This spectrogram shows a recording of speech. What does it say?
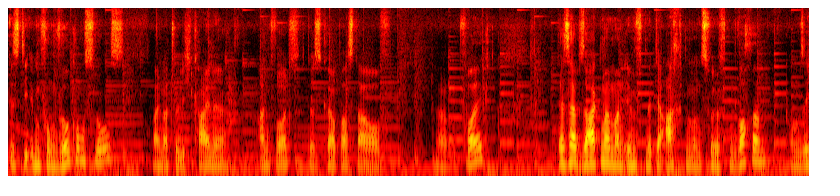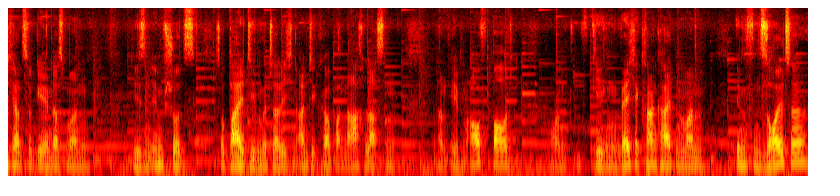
ist die Impfung wirkungslos, weil natürlich keine Antwort des Körpers darauf ähm, folgt. Deshalb sagt man, man impft mit der 8. und 12. Woche, um sicherzugehen, dass man diesen Impfschutz, sobald die mütterlichen Antikörper nachlassen, ähm, eben aufbaut. Und gegen welche Krankheiten man impfen sollte,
